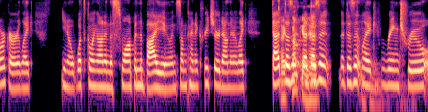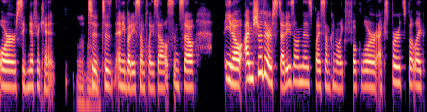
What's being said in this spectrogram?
Yorker like you know what's going on in the swamp in the bayou and some kind of creature down there like that Like doesn't that Pumpkinhead. doesn't that doesn't like Mhm. ring true or significant to Mhm. to anybody someplace else and so you know i'm sure there are studies on this by some kind of like folklore experts but like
